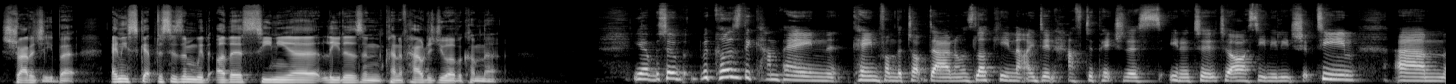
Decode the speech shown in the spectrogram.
strategy. But any skepticism with other senior leaders, and kind of how did you overcome that? Yeah, so because the campaign came from the top down, I was lucky in that I didn't have to pitch this, you know, to, to our senior leadership team, um,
